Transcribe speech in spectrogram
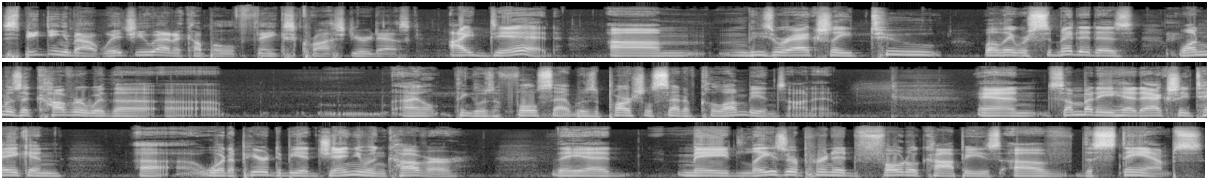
Speaking about which, you had a couple fakes crossed your desk. I did. Um, these were actually two. Well, they were submitted as one was a cover with a. I don't think it was a full set. It was a partial set of Columbians on it, and somebody had actually taken uh, what appeared to be a genuine cover. They had made laser printed photocopies of the stamps,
